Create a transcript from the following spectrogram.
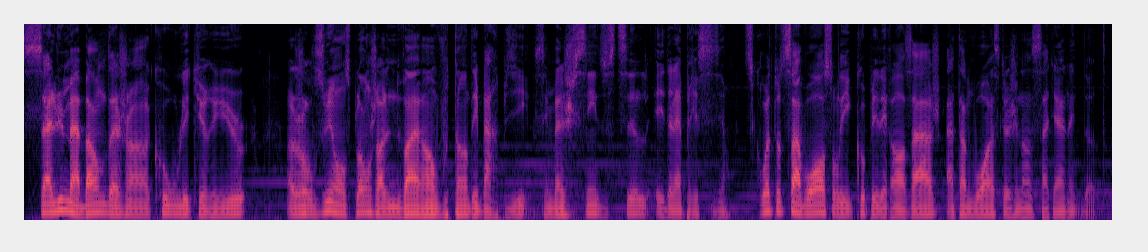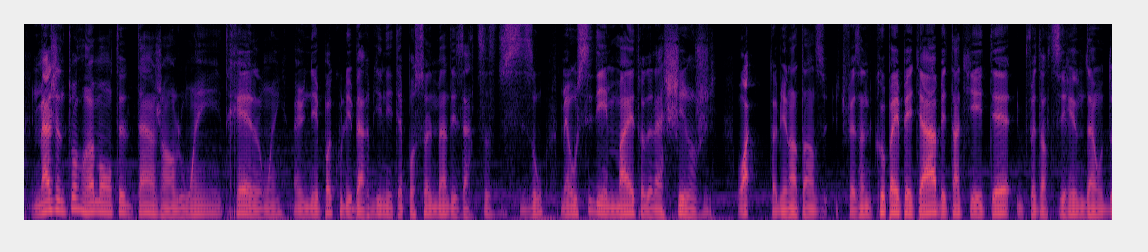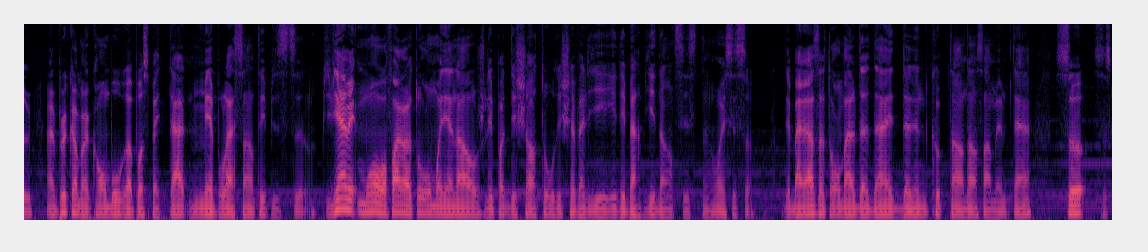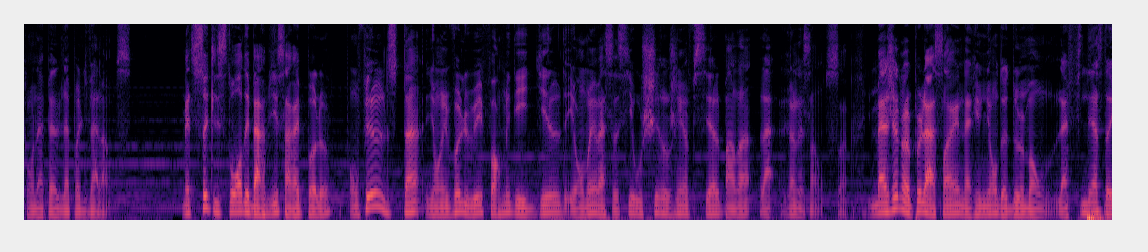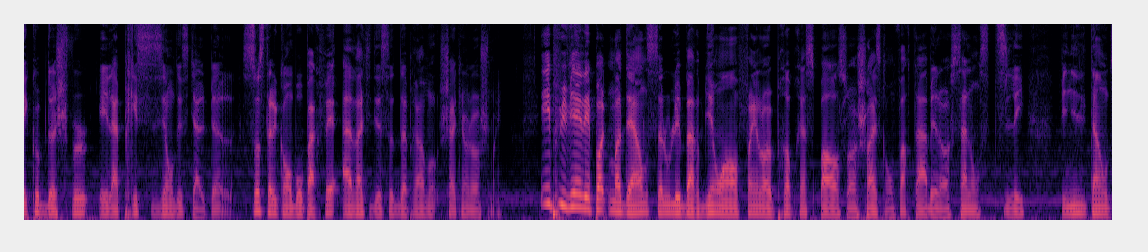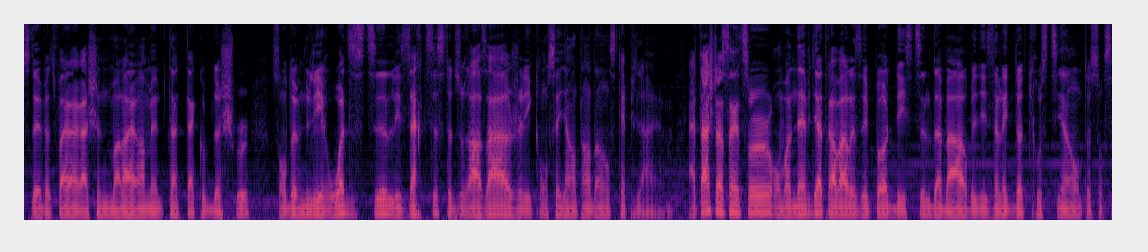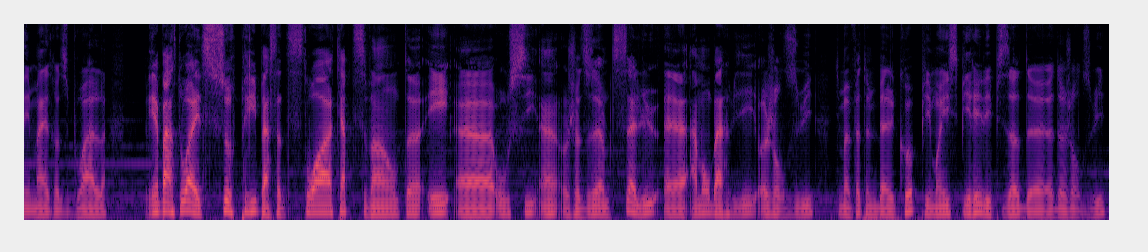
Salut ma bande de gens cool et curieux. Aujourd'hui, on se plonge dans l'univers envoûtant des barbiers, ces magiciens du style et de la précision. Tu crois tout savoir sur les coupes et les rasages? Attends de voir ce que j'ai dans le sac à anecdotes. Imagine-toi remonter le temps, genre loin, très loin, à une époque où les barbiers n'étaient pas seulement des artistes du ciseau, mais aussi des maîtres de la chirurgie. T'as bien entendu. Il faisait une coupe impeccable et tant qu'il était, il pouvait te retirer une dent ou deux. Un peu comme un combo repas-spectacle, mais pour la santé puis le style. Puis viens avec moi, on va faire un tour au Moyen-Âge, l'époque des châteaux, des chevaliers et des barbiers dentistes. Ouais, c'est ça. Débarrasse de ton mal de dents et te donner une coupe tendance en même temps. Ça, c'est ce qu'on appelle de la polyvalence. Mais tu sais que l'histoire des barbiers s'arrête pas là. Au fil du temps, ils ont évolué, formé des guildes et ont même associé aux chirurgiens officiels pendant la Renaissance. Imagine un peu la scène, la réunion de deux mondes, la finesse des coupes de cheveux et la précision des scalpels. Ça, c'était le combo parfait avant qu'ils décident de prendre chacun leur chemin. Et puis vient l'époque moderne, celle où les barbiers ont enfin leur propre espace, leur chaise confortable et leur salon stylé. Fini le temps où tu devais te faire arracher une molaire en même temps que ta coupe de cheveux. Sont devenus les rois du style, les artistes du rasage les conseillers en tendance capillaire. Attache ta ceinture, on va naviguer à travers les époques, des styles de barbe et des anecdotes croustillantes sur ces maîtres du poil. Prépare-toi à être surpris par cette histoire captivante et euh, aussi, hein, je dis un petit salut euh, à mon barbier aujourd'hui qui m'a fait une belle coupe puis m'a inspiré l'épisode euh, d'aujourd'hui.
